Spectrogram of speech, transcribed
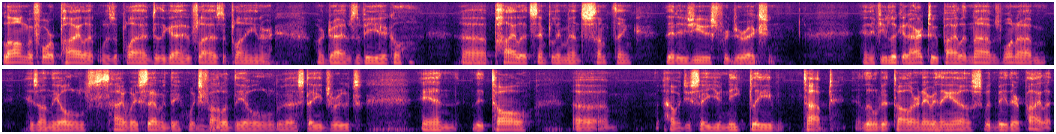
Long before pilot was applied to the guy who flies the plane or, or drives the vehicle, uh, pilot simply meant something that is used for direction. And if you look at our two pilot knobs, one of them is on the old Highway 70, which Mhm. followed the old uh, stage routes, and the tall, uh, how would you say, uniquely topped, a little bit taller than everything else, would be their pilot.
